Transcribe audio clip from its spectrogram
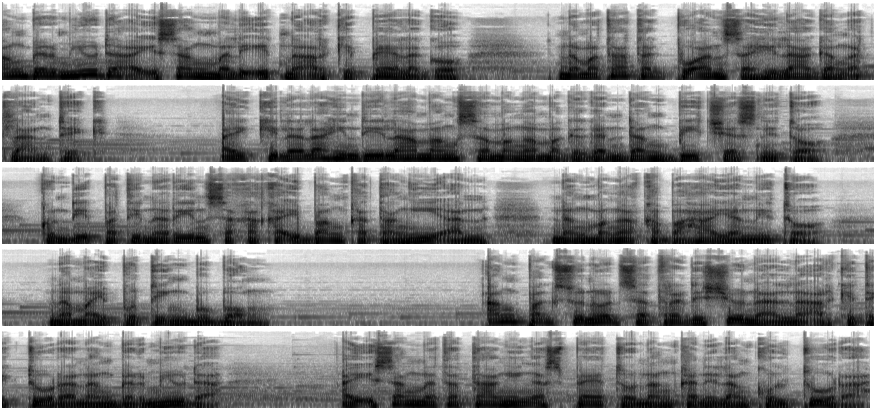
Ang Bermuda ay isang maliit na arkipelago na matatagpuan sa Hilagang Atlantic. Ay kilala hindi lamang sa mga magagandang beaches nito, kundi pati na rin sa kakaibang katangian ng mga kabahayan nito na may puting bubong. Ang pagsunod sa tradisyonal na arkitektura ng Bermuda ay isang natatanging aspeto ng kanilang kultura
